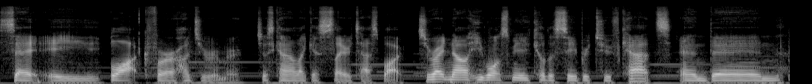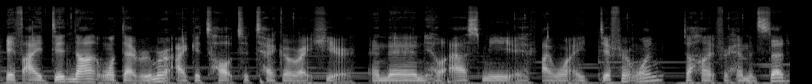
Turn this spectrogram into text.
set a block for our hunter rumor, just kind of like a slayer task block. So right now he wants me to kill the saber-tooth cats. And then if I did not want that rumor, I could talk to Teco right here. And then he'll ask me if I want a different one to hunt for him instead,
